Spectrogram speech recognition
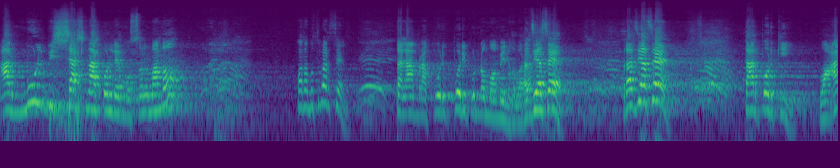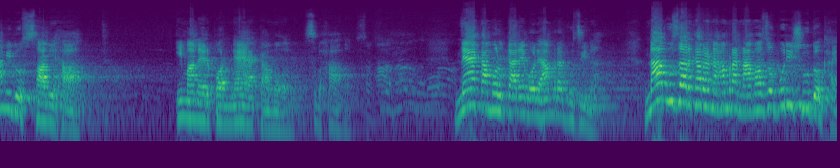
আর মূল বিশ্বাস না করলে মুসলমানও কথা বুঝতে পারছেন? তাহলে আমরা পরি- পরিপূর্ণ মমিন হব। রাজি আছে রাজি আছেন? তারপর কি? ও আমিরু সালিহাত। ইমানের পর ন্যাক আমল। সুবহানাল্লাহ। ন্যাক আমল কারে বলে আমরা বুঝি না। না বুঝার কারণে আমরা নামাজও পড়ি, সুদও খাই।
